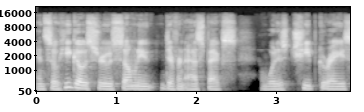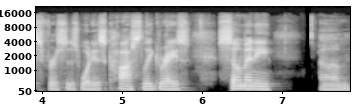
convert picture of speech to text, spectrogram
And so he goes through so many different aspects what is cheap grace versus what is costly grace, so many um,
